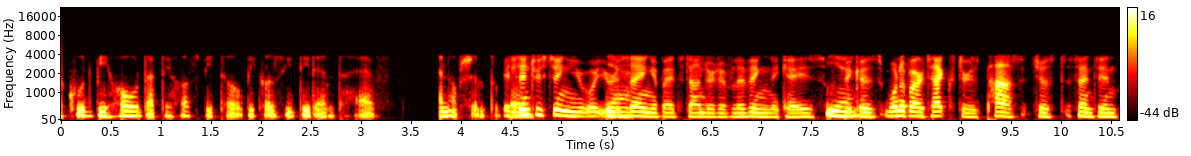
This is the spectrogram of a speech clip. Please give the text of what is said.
you could be held at the hospital because you didn't have an option to pay. It's interesting you, what you Yeah. were saying about standard of living, Nikkei, Yeah. because one of our texters, Pat, just sent in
